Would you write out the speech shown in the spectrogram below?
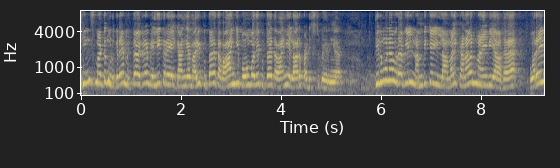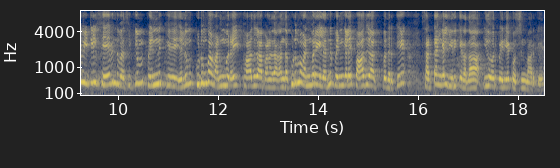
ஹிங்ஸ் மட்டும் கொடுக்குறேன். மித்தவற்றையும் வெள்ளித்திரையில் காண்க மாதிரி புத்தகத்தை வாங்கி போகும்போதே புத்தகத்தை வாங்கி எல்லாரும் படிச்சுட்டு போயிருங்க. திருமண உறவில் நம்பிக்கை இல்லாமல் கணவன் மனைவியாக ஒரே வீட்டில் சேர்ந்து வசிக்கும் பெண்ணுக்கு எழும் குடும்ப வன்முறை பாதுகாப்பானதாக அந்த குடும்ப வன்முறையிலிருந்து பெண்களை பாதுகாப்பதற்கு சட்டங்கள் இருக்கிறதா? இது ஒரு பெரிய கொஸ்டின் மார்க்கு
